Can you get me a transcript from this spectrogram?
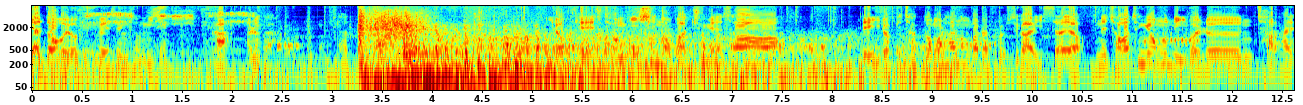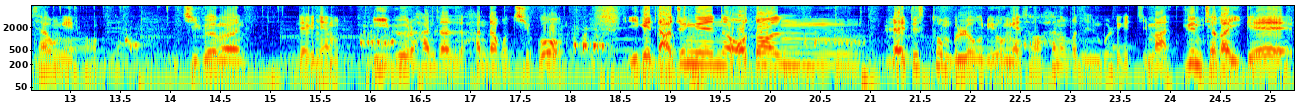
야 너가 여기서 왜 생성이 돼? 가 얼른 가 놔두면 이렇게 전기 신호가 주면서 네 이렇게 작동을 하는 거를 볼 수가 있어요 근데 저 같은 경우는 이거는 잘 안 사용해요 그냥 지금은 네 그냥 리뷰를 한다, 한다고 치고 이게 나중에는 어떤 레드스톤 블록을 이용해서 하는 건지는 모르겠지만 지금 제가 이게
